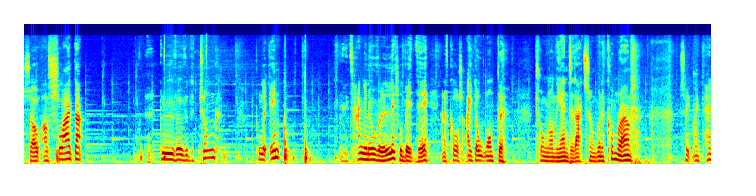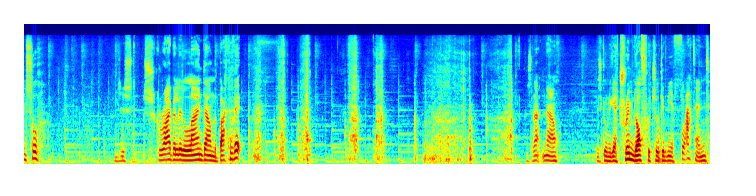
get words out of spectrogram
So I'll slide that groove over the tongue, pull it in, it's hanging over a little bit there. And of course I don't want the tongue on the end of that. So I'm gonna come round, take my pencil, and just scribe a little line down the back of it. As that now is going to get trimmed off, which will give me a flat end,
